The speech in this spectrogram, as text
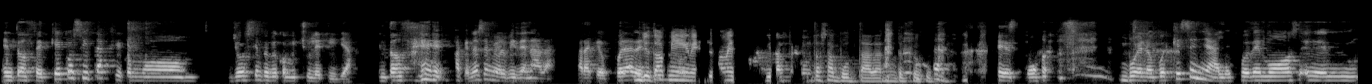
Entonces, ¿qué cositas que como yo siempre voy con mi chuletilla? Entonces, para que no se me olvide nada para que pueda decir. Yo también, yo también las preguntas apuntadas, no te preocupes. Bueno, pues qué señales podemos em,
